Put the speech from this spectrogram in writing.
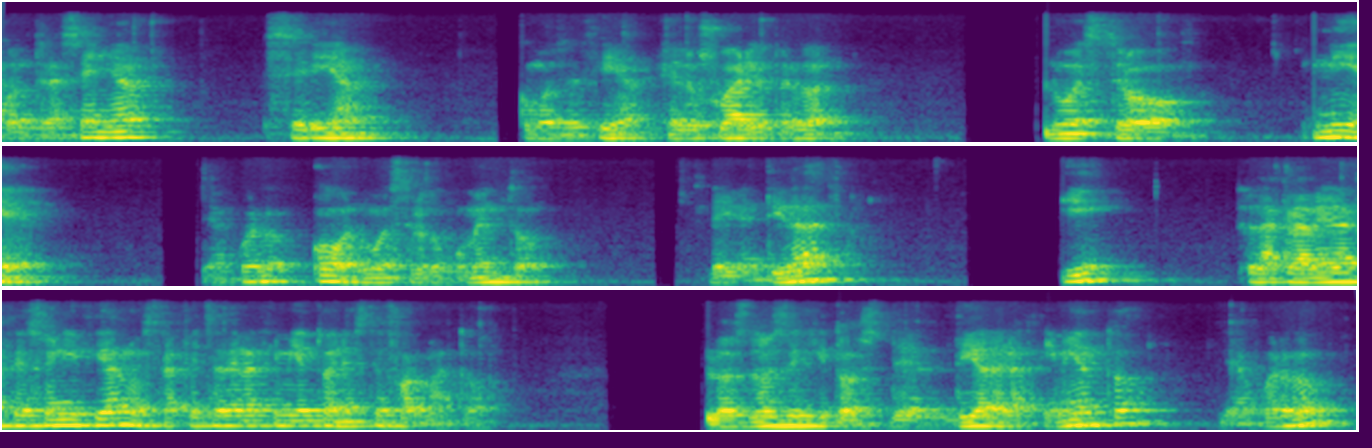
contraseña sería, como os decía, el usuario, perdón, nuestro NIE, ¿de acuerdo? O nuestro documento de identidad y la clave de acceso inicial, nuestra fecha de nacimiento en este formato. Los dos dígitos del día de nacimiento, ¿de acuerdo?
